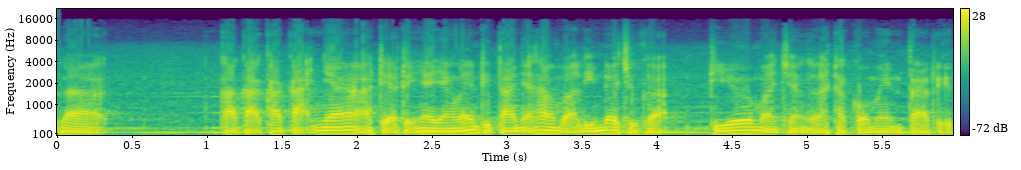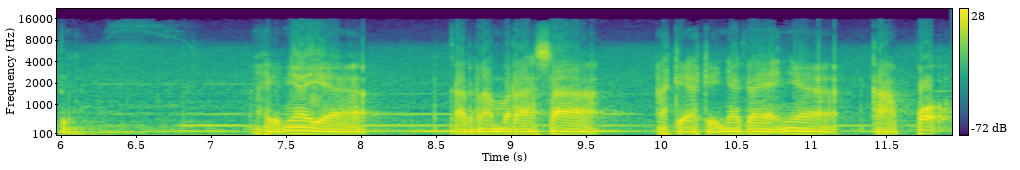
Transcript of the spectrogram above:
Lah kakak-kakaknya adik-adiknya yang lain ditanya sama Mbak Linda juga dia aja nggak ada komentar itu akhirnya ya karena merasa adik-adiknya kayaknya kapok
